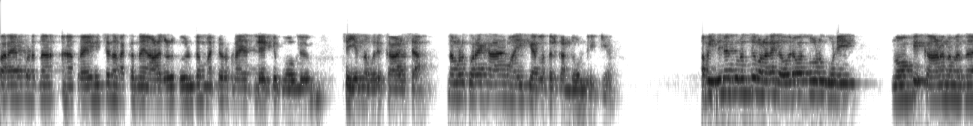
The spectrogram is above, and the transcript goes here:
പറയപ്പെടുന്ന പ്രയോഗിച്ച് നടക്കുന്ന ആളുകൾ വീണ്ടും മറ്റൊരു പ്രണയത്തിലേക്ക് പോവുകയും ചെയ്യുന്ന ഒരു കാഴ്ച നമ്മൾ കുറെ കാലമായി കേരളത്തിൽ കണ്ടുകൊണ്ടിരിക്കുകയാണ്. അപ്പൊ ഇതിനെക്കുറിച്ച് വളരെ ഗൗരവത്തോടു കൂടി നോക്കി കാണണമെന്ന്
